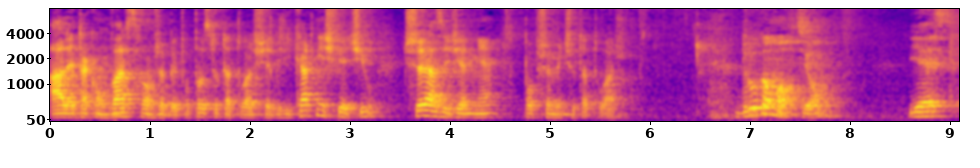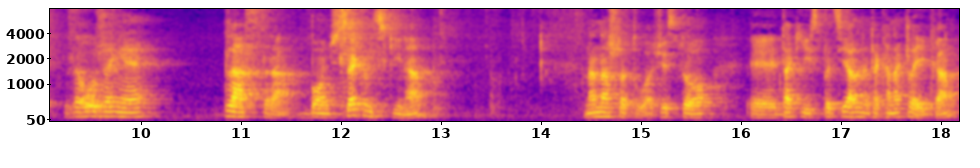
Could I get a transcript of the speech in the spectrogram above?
ale taką warstwą, żeby po prostu tatuaż się delikatnie świecił trzy razy dziennie po przemyciu tatuażu. Drugą opcją jest założenie plastra bądź second skina na nasz tatuaż. Jest to e, taki specjalny, taka naklejka.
